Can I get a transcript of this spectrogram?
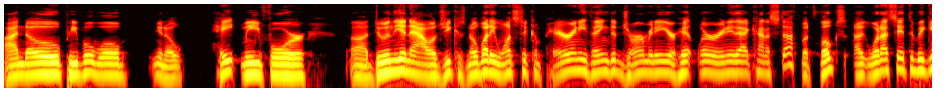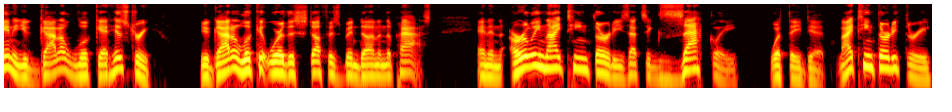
I know people will, you know, hate me for uh, doing the analogy because nobody wants to compare anything to Germany or Hitler or any of that kind of stuff. But folks, uh, what I say at the beginning, you got to look at history. You got to look at where this stuff has been done in the past. And in the early 1930s, that's exactly what they did. 1933,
